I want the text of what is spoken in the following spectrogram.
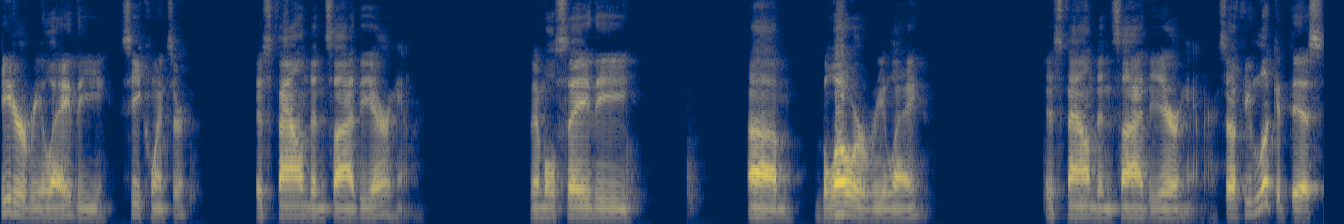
heater relay, the sequencer, is found inside the air handler. Then we'll say the um, blower relay is found inside the air handler. So if you look at this,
